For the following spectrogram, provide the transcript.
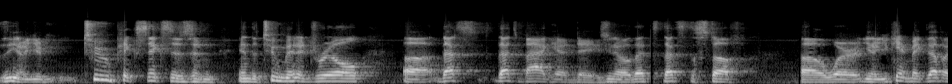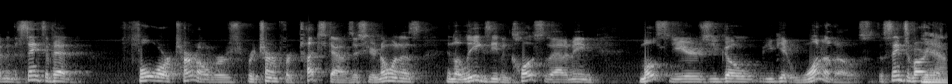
you know you two pick sixes in in the two minute drill. Uh, that's that's baghead days. You know that's that's the stuff uh, where you know you can't make that up. I mean the Saints have had four turnovers returned for touchdowns this year. No one is in the league's even close to that. I mean, most years you go you get one of those. The Saints have already yeah.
